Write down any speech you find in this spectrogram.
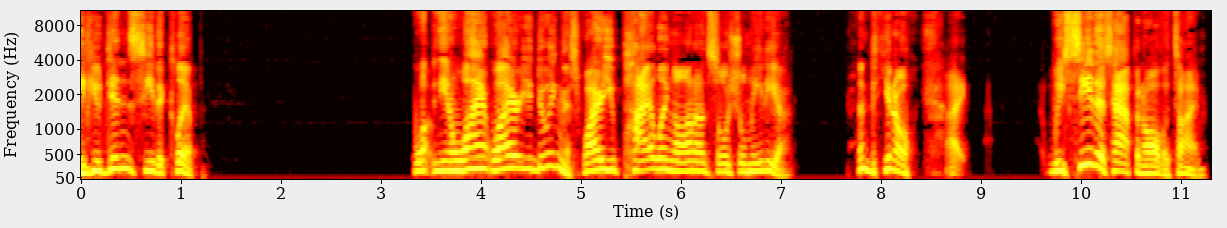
if you didn't see the clip what you know why why are you doing this why are you piling on on social media and you know i we see this happen all the time.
